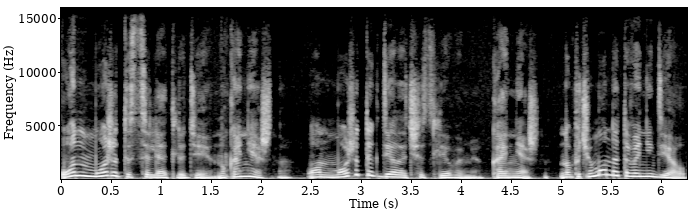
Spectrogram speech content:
Он может исцелять людей? Ну, конечно. Он может их делать счастливыми? Конечно. Но почему он этого не делал?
